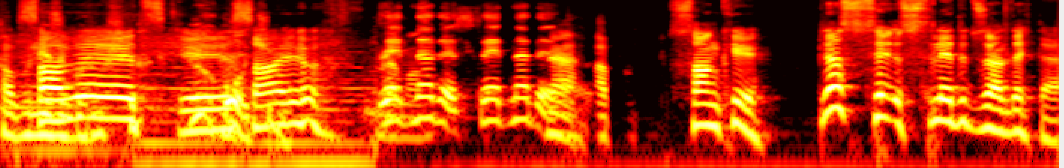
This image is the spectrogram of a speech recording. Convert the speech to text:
kommunizm qurmuş. Sovetski, O, sayo. Sled nədir? Sled nədir? Hə, tapdım. Sanki. Bir də se- sledi düzəldək də.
